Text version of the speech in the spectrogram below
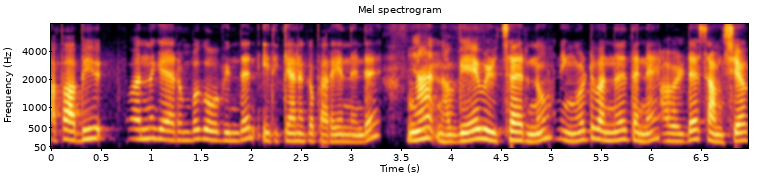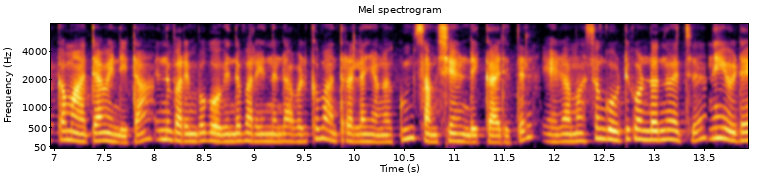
അപ്പൊ അഭി വന്ന് കയറുമ്പോൾ ഗോവിന്ദൻ ഇരിക്കാനൊക്കെ പറയുന്നുണ്ട്. ഞാൻ നവ്യയെ വിളിച്ചായിരുന്നു. ഇങ്ങോട്ട് വന്നത് തന്നെ അവളുടെ സംശയമൊക്കെ മാറ്റാൻ വേണ്ടിയിട്ടാണ് എന്ന് പറയുമ്പോൾ ഗോവിന്ദൻ പറയുന്നുണ്ട്. അവൾക്ക് മാത്രമല്ല ഞങ്ങൾക്കും സംശയമുണ്ട് ഇക്കാര്യത്തിൽ. ഏഴാം മാസം കൂട്ടി കൊണ്ടുവന്ന് വെച്ച് നീ ഇവിടെ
